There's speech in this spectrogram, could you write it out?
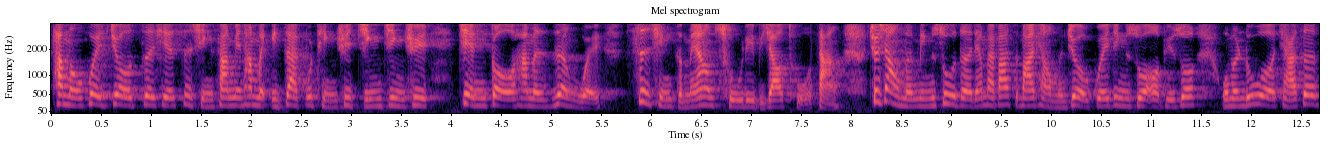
他们会就这些事情上面，他们一再不停去精进、去建构，他们认为事情怎么样处理比较妥当。就像我们民诉的两百八十八条，我们就有规定说，哦，比如说我们如果假设。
